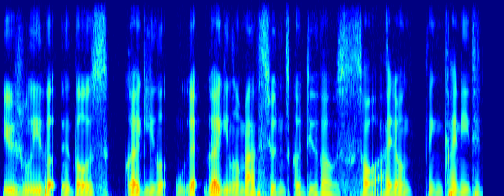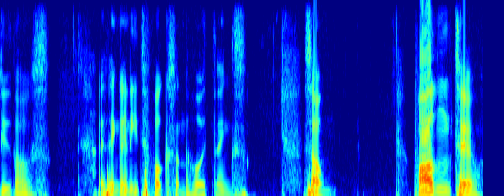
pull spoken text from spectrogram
usually the, those regular, regular math students could do those. So I don't think I need to do those. I think I need to focus on the hard things. So, problem two.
